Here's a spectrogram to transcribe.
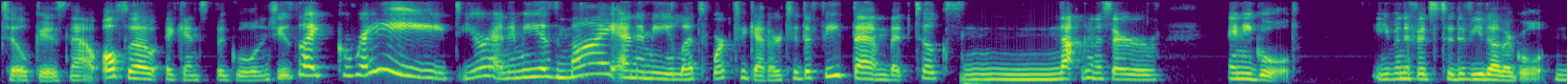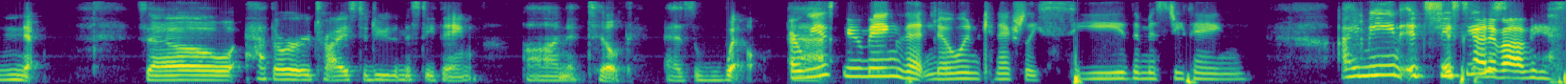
Teal'c is now also against the Goa'uld, and she's like, "Great, your enemy is my enemy. Let's work together to defeat them." But Teal'c's not gonna serve any Goa'uld, even if it's to defeat other Goa'uld. No. So Hathor tries to do the Misty thing on Teal'c as well. Are we assuming that no one can actually see the misty thing? I mean, it's she it's seems kind of obvious.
